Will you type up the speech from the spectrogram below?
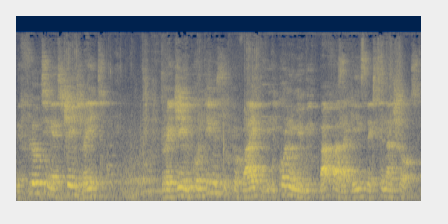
the floating exchange rate regime continues to provide the economy with buffers against external shocks,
